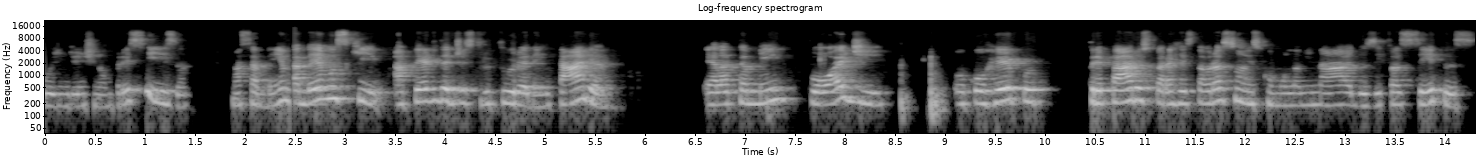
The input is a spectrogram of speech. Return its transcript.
hoje em dia a gente não precisa. Mas sabemos, sabemos que a perda de estrutura dentária, ela também pode ocorrer por preparos para restaurações, como laminados e facetas,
